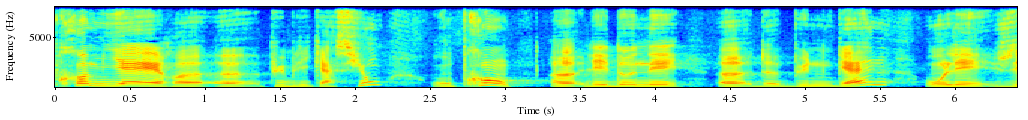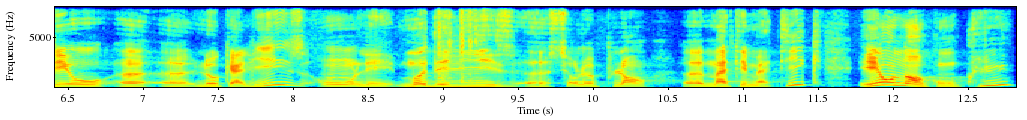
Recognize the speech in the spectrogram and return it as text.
première publication, on prend les données de Bungen, on les géolocalise, on les modélise euh, sur le plan euh, mathématique et on en conclut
